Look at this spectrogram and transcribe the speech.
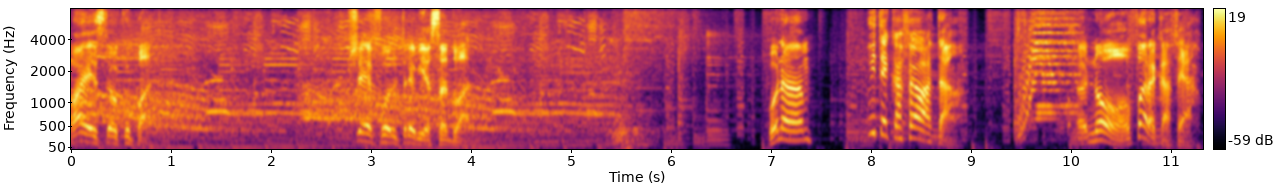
paia este ocupată. Șeful trebuie să doarmă. Bună! Uite cafeaua ta! Nu, no, fără cafea.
